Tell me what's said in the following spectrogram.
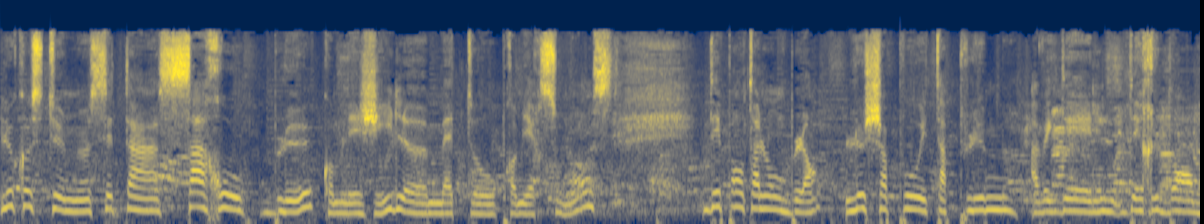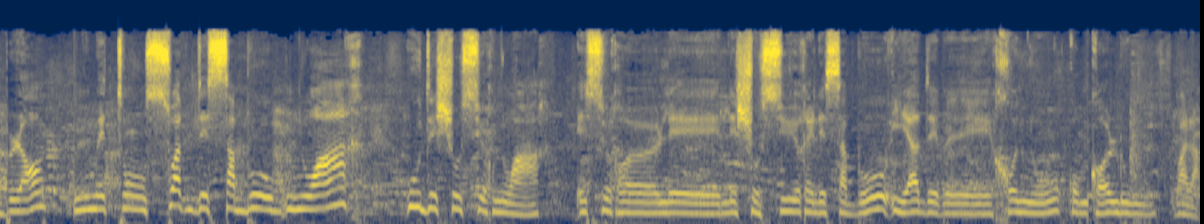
Le costume, c'est un sarrau bleu, comme les Gilles mettent aux premières semences, des pantalons blancs, le chapeau est à plumes avec des, des rubans blancs. Nous mettons soit des sabots noirs ou des chaussures noires. Et sur euh, les, chaussures et les sabots, il y a des, des renault comme col ou voilà.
